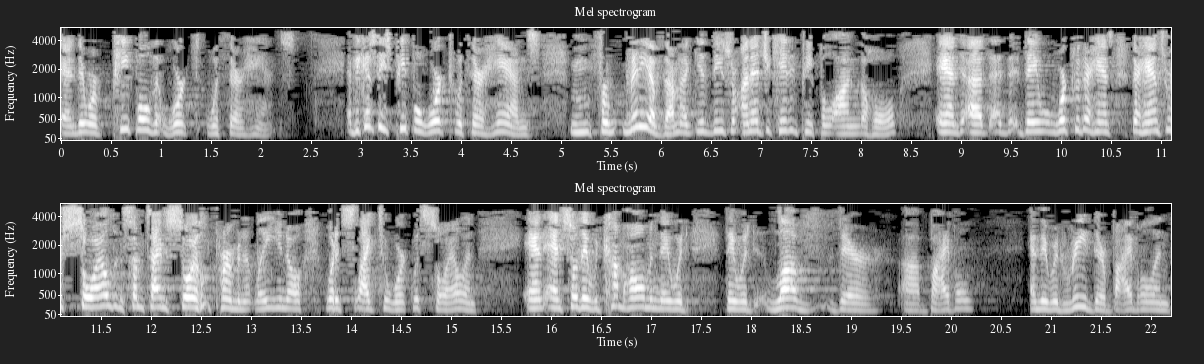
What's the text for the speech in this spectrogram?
and they were people that worked with their hands. And because these people worked with their hands, for many of them, these were uneducated people on the whole, and uh, they worked with their hands. Their hands were soiled and sometimes soiled permanently. You know what it's like to work with soil, and and and so they would come home and they would they would love their uh, Bible, and they would read their Bible, and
